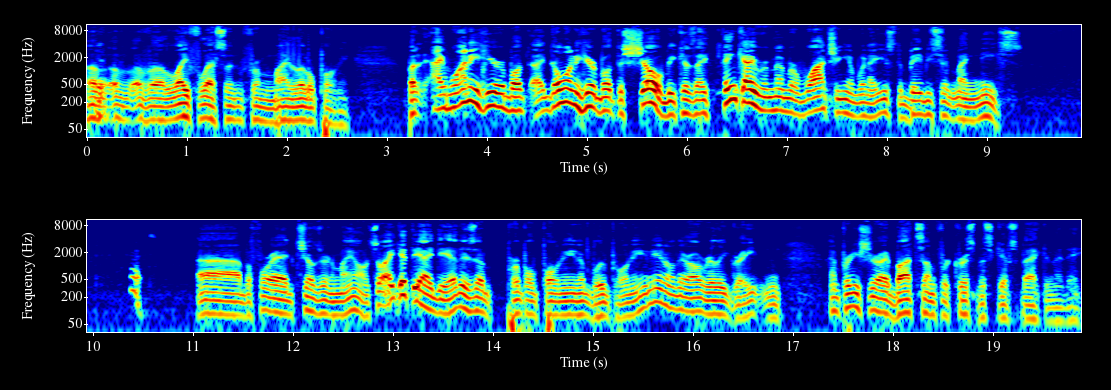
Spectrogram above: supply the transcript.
of, Yeah. of, of a life lesson from My Little Pony. But I want to hear about. I don't want to hear about the show because I think I remember watching it when I used to babysit my niece Right. Uh, before I had children of my own. So I get the idea. There's a purple pony and a blue pony, and you know they're all really great. And I'm pretty sure I bought some for Christmas gifts back in the day.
